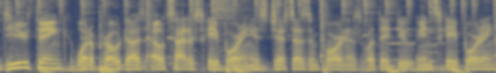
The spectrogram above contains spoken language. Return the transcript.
do you think what a pro does outside of skateboarding is just as important as what they do in skateboarding?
